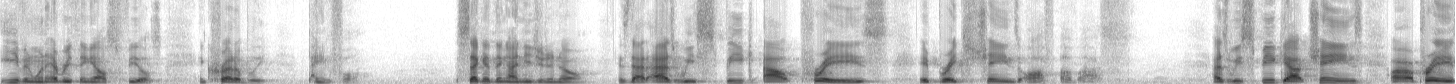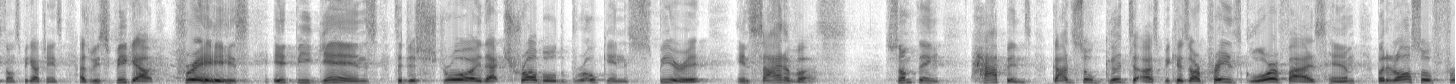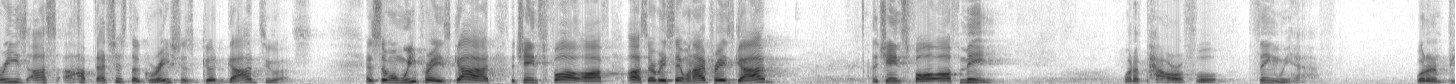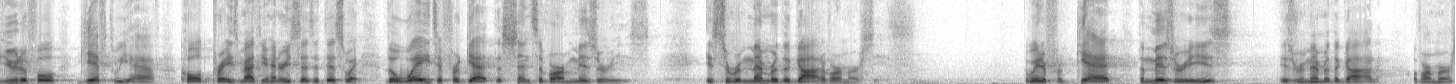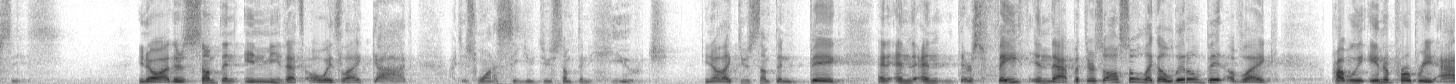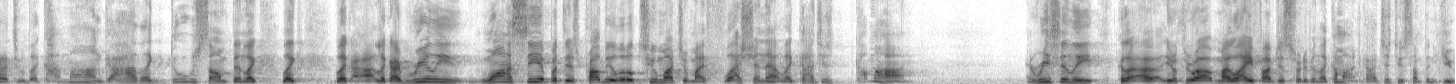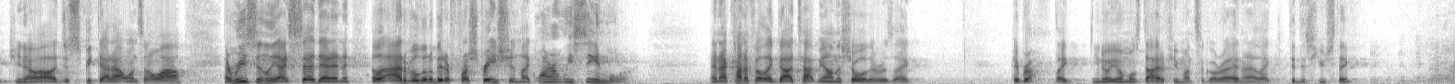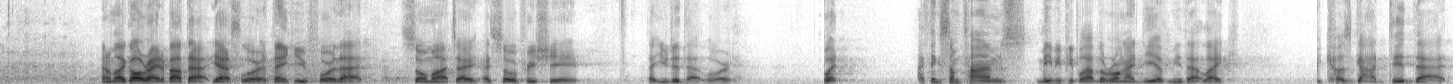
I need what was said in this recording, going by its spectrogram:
even when everything else feels incredibly painful. The second thing I need you to know is that as we speak out praise, it breaks chains off of us as we speak out chains, uh, praise, don't speak out chains, as we speak out praise, it begins to destroy that troubled, broken spirit inside of us. Something happens. God's so good to us because our praise glorifies Him, but it also frees us up. That's just a gracious, good God to us. And so when we praise God, the chains fall off us. Everybody say, when I praise God, the chains fall off me. What a powerful thing we have. What a beautiful gift we have called praise. Matthew Henry says it this way The way to forget the sense of our miseries is to remember the God of our mercies. The way to forget the miseries is remember the God of our mercies. You know, uh, there's something in me that's always like, God, I just want to see you do something huge. You know, like do something big. And, and, and there's faith in that, but there's also like a little bit of like, probably inappropriate attitude like come on god like do something. Like like like i like i really want to see it but there's probably a little too much of my flesh in that. Like god just come on. And recently because I, I, you know throughout my life i've just sort of been like come on god just do something huge you know? I'll just speak that out once in a while. And recently i said that and out of a little bit of frustration like why aren't we seeing more? And i kind of felt like god tapped me on the shoulder was like hey bro like you know you almost died a few months ago right? And i like did this huge thing and I'm like, all right, about that. Yes, Lord. Thank you for that so much. I, I so appreciate that you did that, Lord. But I think sometimes maybe people have the wrong idea of me that, like, because God did that,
